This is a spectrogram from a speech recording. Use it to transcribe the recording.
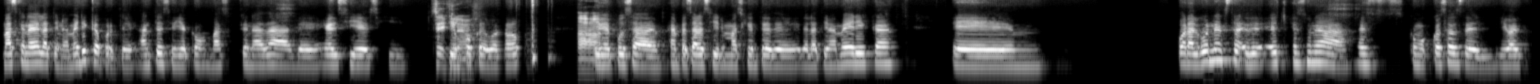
más que nada de Latinoamérica, porque antes seguía como más que nada de LCS y, Sí, y un claro. poco de Europa. Ajá. Y me puse a, a empezar a seguir más gente de, de Latinoamérica. Eh, por alguna extra, es una, es como cosas del, igual,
